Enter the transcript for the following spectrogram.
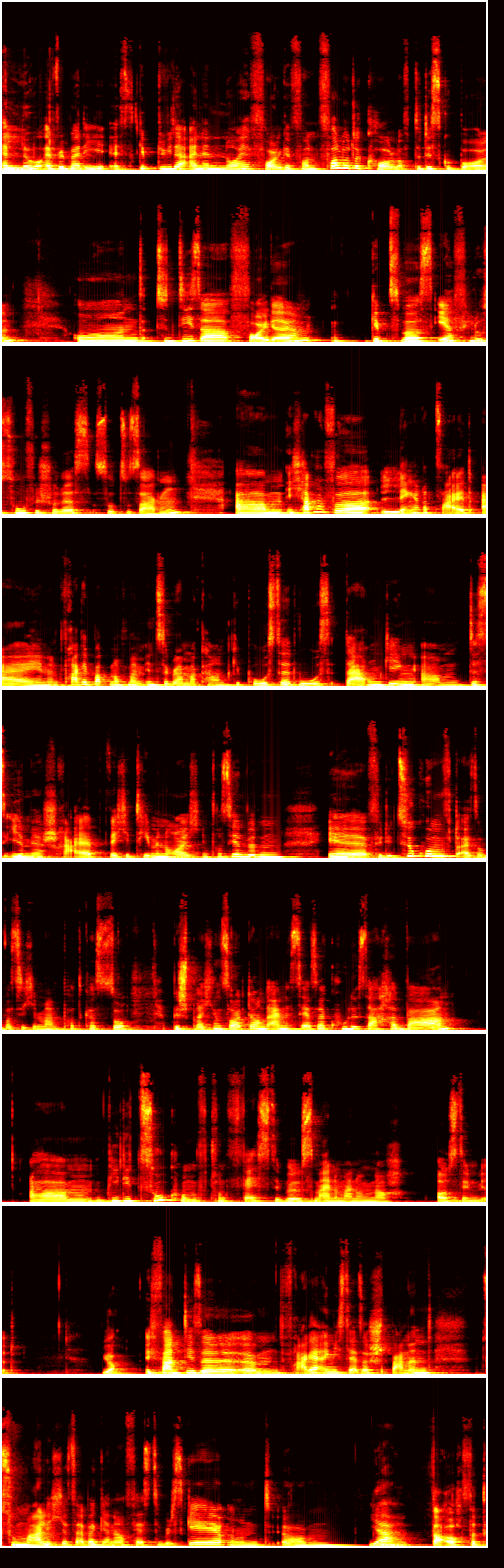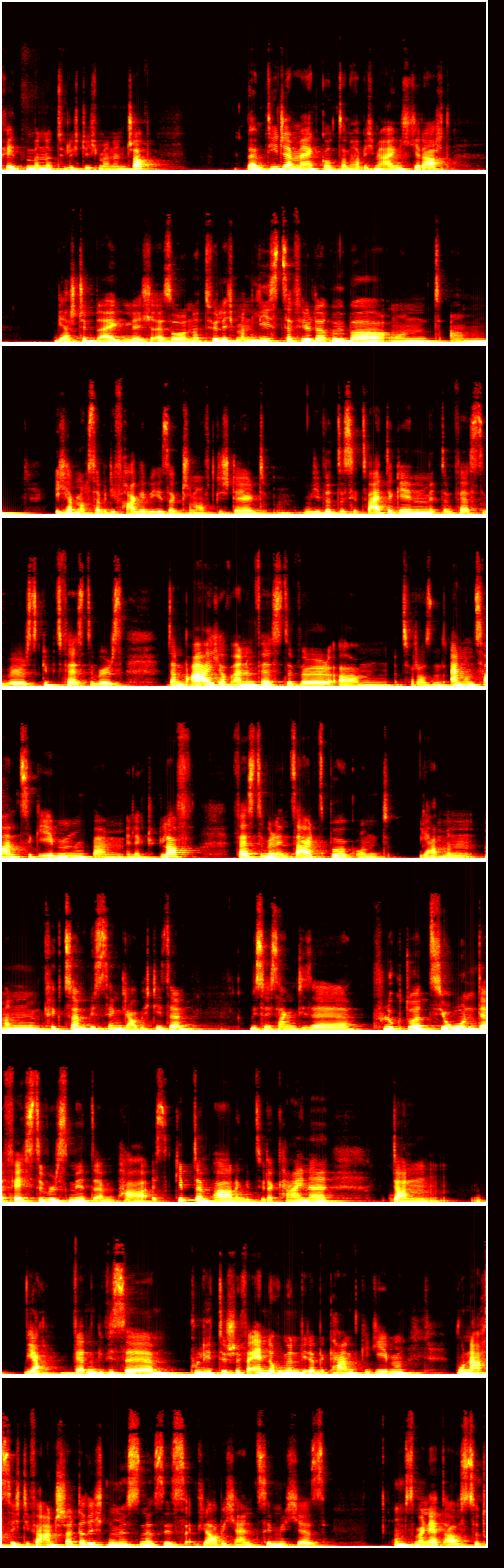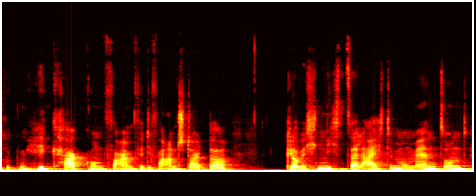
Hello everybody, es gibt wieder eine neue Folge von Follow the Call of the Disco Ball. Und zu dieser Folge gibt es was eher philosophischeres sozusagen. Ähm, ich habe mal vor längerer Zeit einen Fragebutton auf meinem Instagram-Account gepostet, wo es darum ging, ähm, dass ihr mir schreibt, welche Themen euch interessieren würden äh, für die Zukunft, also was ich in meinem Podcast so besprechen sollte. Und eine sehr, sehr coole Sache war, ähm, wie die Zukunft von Festivals meiner Meinung nach aussehen wird. Ja, ich fand diese ähm, Frage eigentlich sehr, sehr spannend, zumal ich jetzt selber gerne auf Festivals gehe und ähm, ja, da auch vertreten bin natürlich durch meinen Job beim DJ Mac und dann habe ich mir eigentlich gedacht, ja, stimmt eigentlich. Also natürlich, man liest sehr viel darüber und ähm, ich habe mir auch selber die Frage, wie gesagt, schon oft gestellt, wie wird das jetzt weitergehen mit den Festivals? Gibt es Festivals? Dann war ich auf einem Festival ähm, 2021 eben beim Electric Love Festival in Salzburg und ja, man, man kriegt so ein bisschen, glaube ich, diese, wie soll ich sagen, diese Fluktuation der Festivals mit. Ein paar, es gibt ein paar, dann gibt es wieder keine. Dann ja, werden gewisse politische Veränderungen wieder bekannt gegeben wonach sich die Veranstalter richten müssen. Es ist, glaube ich, ein ziemliches, um es mal nett auszudrücken, Hickhack und vor allem für die Veranstalter, glaube ich, nicht sehr leicht im Moment. Und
